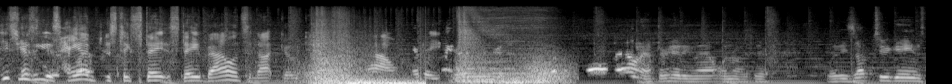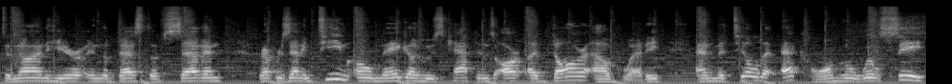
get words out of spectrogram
he's using his hand left. just to stay stay balanced and not go down. Wow, fall down after hitting that one right there. But he's up two games to none here in the best of seven, representing Team Omega, whose captains are Adar Alguetti and Matilda Ekholm, who we'll see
